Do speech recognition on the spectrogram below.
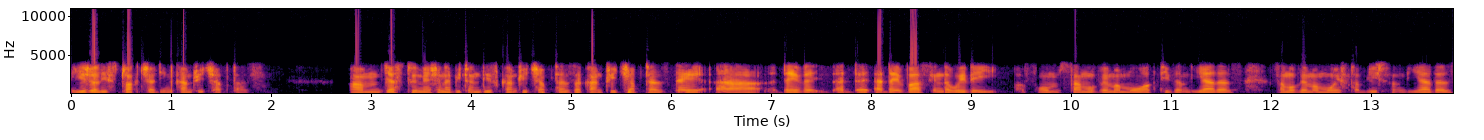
usually structured in country chapters. Um, just to mention a bit on these country chapters, the country chapters they uh, are diverse in the way they perform. Some of them are more active than the others. Some of them are more established than the others.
